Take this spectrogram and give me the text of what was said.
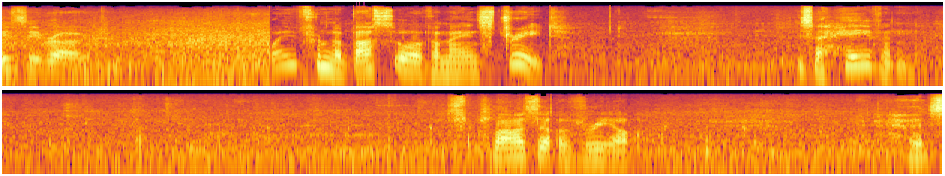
Road. Away from the bustle of a main street is a haven. It's Plaza of Rio. Has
